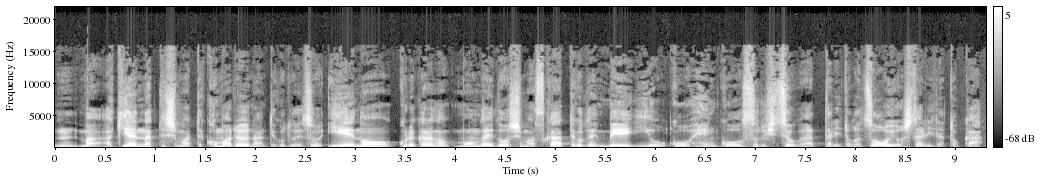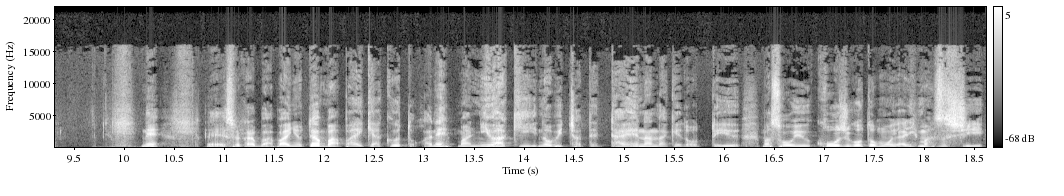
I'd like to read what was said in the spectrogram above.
うん、まあ、空き家になってしまって困るなんてことで、その家のこれからの問題どうしますかってことで名義をこう変更する必要があったりとか、贈与したりだとか、ね、えーそれからまあ場合によってはまあ売却とかね、まあ、庭木伸びちゃって大変なんだけどっていう、まあ、そういう工事事もやりますし、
